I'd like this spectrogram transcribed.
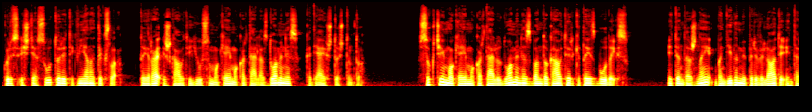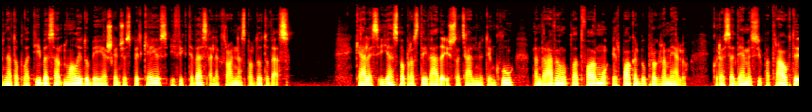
kuris iš tiesų turi tik vieną tikslą - tai yra išgauti jūsų mokėjimo kortelės duomenys, kad ją ištuštintų. Sukčiai mokėjimo kortelių duomenys bando gauti ir kitais būdais. Itin dažnai bandydami privilioti interneto platybėse nuolaidų bei ieškančius pirkėjus į fiktyves elektroninės parduotuvės. Kelias į jas paprastai veda iš socialinių tinklų, bendravimo platformų ir pokalbių programėlių, kuriuose dėmesiui patraukti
